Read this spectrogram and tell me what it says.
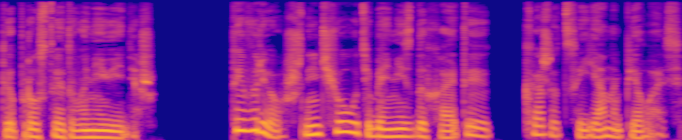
Ты просто этого не видишь. Ты врешь, ничего у тебя не сдыхает, и, кажется, я напилась.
